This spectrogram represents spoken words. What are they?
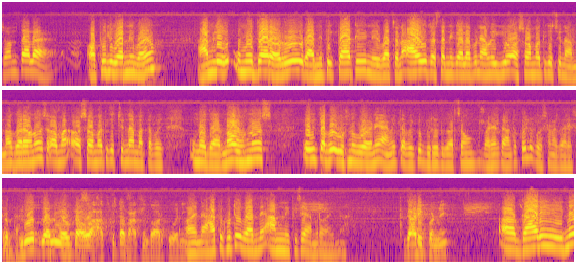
जनतालाई अपिल गर्ने भयो। हामीले उम्मेद्वारहरू राजनीतिक पार्टी निर्वाचन आयोग जस्ता निकायलाई पनि हामीले यो असहमतिको चुनाव नगराउनुहोस् असहमतिको चुनावमा तपाईँ उम्मेद्वार नउठ्नुहोस् यदि तपाईँ उठ्नुभयो भने हामी तपाईँको विरोध गर्छौँ भनेर त हामी त पहिलो घोषणा गरेको छौँ विरोध गर्नु एउटा हो हातखुट्टा भाँच्नु त अर्को हो नि। होइन हातखुट्टै भाँच्ने आम नीति चाहिँ हाम्रो होइन। गाडी फोड्ने? गाडी नै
